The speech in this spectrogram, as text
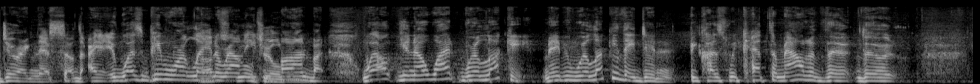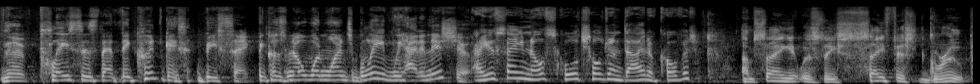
during this. So it wasn't people weren't laying Not around eating children. bond, but well, you know what? We're lucky. Maybe we're lucky they didn't because we kept them out of the the the places that they could be sick because no one wanted to believe we had an issue. Are you saying no school children died of COVID? I'm saying it was the safest group.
